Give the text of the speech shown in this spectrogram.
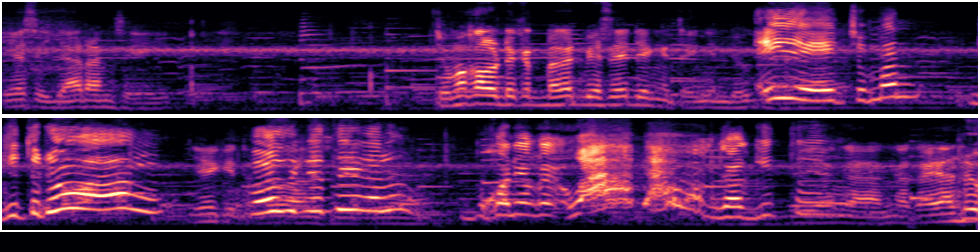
Iya sih jarang sih Cuma kalau deket banget biasanya dia ngecengin juga. Iya cuman gitu doang. Iya gitu doang gitu ya lu? bukan yang kayak wah wah nggak gitu. Iya nggak nggak kayak lu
